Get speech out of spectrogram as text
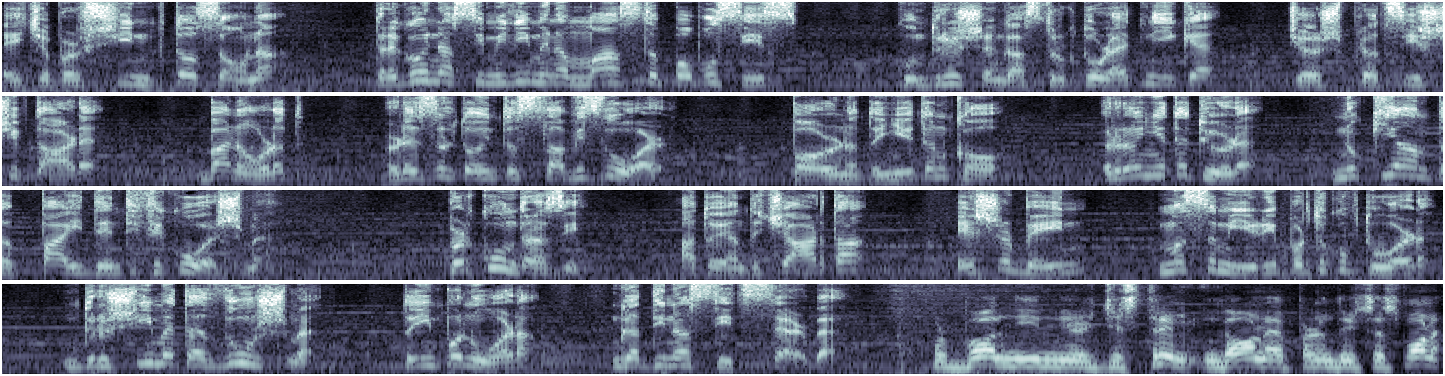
e që përfshijnë këto zona, tregojnë asimilimin në masë të popullsisë, ku ndryshe nga struktura etnike, që është plotësisht shqiptare, banorët rezultojnë të sllavizuar, por në të njëjtën kohë, rrënjët e tyre nuk janë të paidentifikueshme. Përkundrazi, ato janë të qarta e shërbejnë më së miri për të kuptuar ndryshimet e dhunshme të imponuara nga dinastitë serbe. Kur bëhet një një regjistrim nga ana e Perandorisë Osmane,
